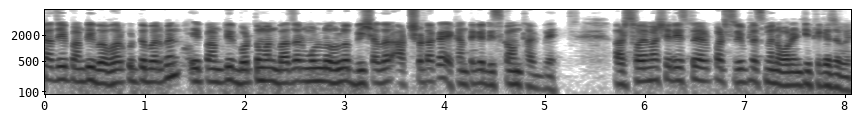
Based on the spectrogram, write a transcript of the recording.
কাজে এই পাম্পটি ব্যবহার করতে পারবেন। এই পাম্পটির বর্তমান বাজার মূল্য হলো বিশ হাজার আটশো টাকা, এখান থেকে ডিসকাউন্ট থাকবে। আর ছয় মাসের স্পেয়ার পার্টস রিপ্লেসমেন্ট ওয়ারেন্টি থেকে যাবে।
